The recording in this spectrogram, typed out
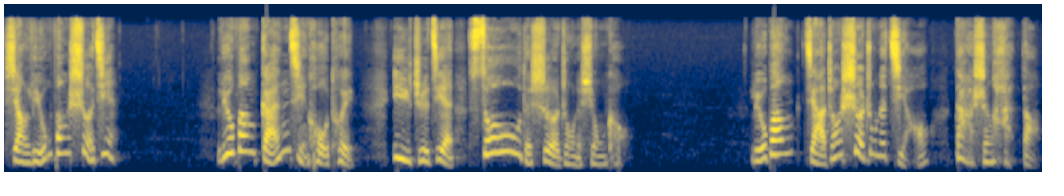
向刘邦射箭。刘邦赶紧后退，一支箭嗖的射中了胸口。刘邦假装射中了脚，大声喊道：“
